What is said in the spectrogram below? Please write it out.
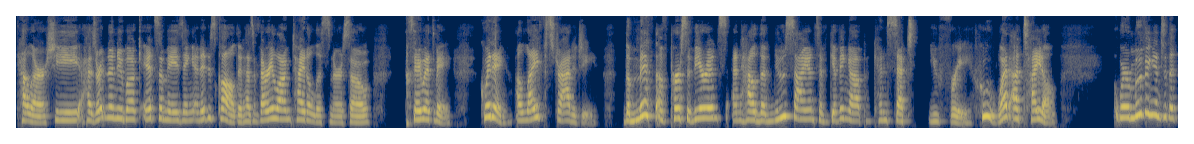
Keller. She has written a new book. It's amazing. And it is called, it has a very long title, listener. So stay with me. Quitting, a life strategy, the myth of perseverance, and how the new science of giving up can set you free. Whew, what a title. We're moving into the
